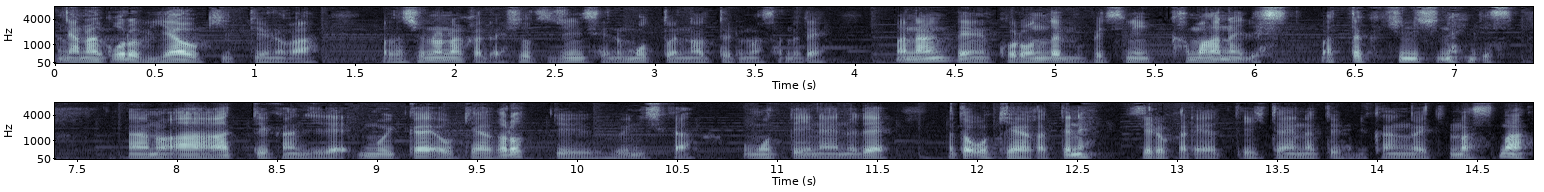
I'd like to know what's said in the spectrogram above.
7転び八起きっていうのが、私の中では一つ人生のモットーになっておりますので、まあ、何遍転んでも別に構わないです。全く気にしないんです。あの、ああっていう感じでもう一回起き上がろうっていうふうにしか思っていないので、また起き上がってね、ゼロからやっていきたいなというふうに考えています。まあ、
